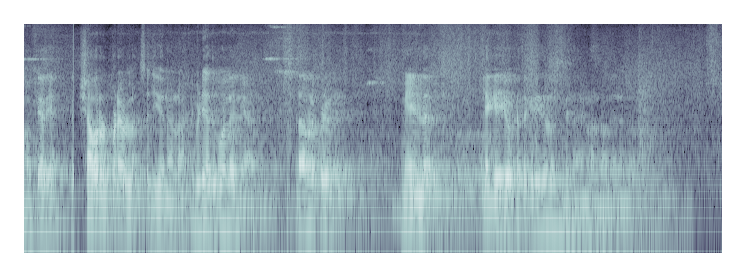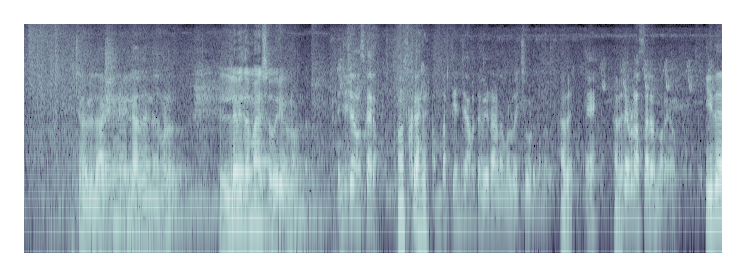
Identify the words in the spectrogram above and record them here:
നോക്കിയാൽ ഷവർ ഉൾപ്പെടെയുള്ള സജ്ജീകരണങ്ങളാണ്. ഇവിടെ അതുപോലെ തന്നെയാണ്. ഇവിടെ നമ്മളെപ്പോഴും മേളിൽ ലഗേജ് വെക്കത്തക്ക രീതിയിലുള്ള സംവിധാനങ്ങളുണ്ടോ? കിച്ചൺ ഒരു ദാക്ഷിണ്യം ഇല്ലാതെ തന്നെ നമ്മൾ എല്ലാവിധമായ സൗകര്യങ്ങളുണ്ട്. നമസ്കാരം. നമസ്കാരം. അമ്പത്തിയഞ്ചാമത്തെ വീടാണ് നമ്മൾ വെച്ചു കൊടുക്കുന്നത്. അതെ. എവിടെ? സ്ഥലം എന്ന് പറയാമോ? ഇത്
